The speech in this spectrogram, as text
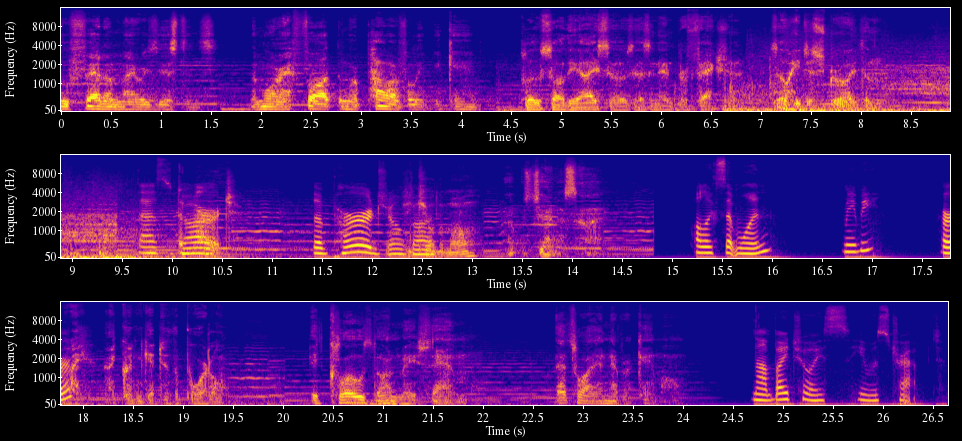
Clu fed on my resistance. The more I fought, the more powerful it became. Clu saw the ISOs as an imperfection, so he destroyed them. That's The dark. Purge. The Purge, oh He god. killed them all? That was genocide. All except one? Maybe? Her? I, I couldn't get to the portal. It closed on me, Sam. That's why I never came home. Not by choice. He was trapped.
